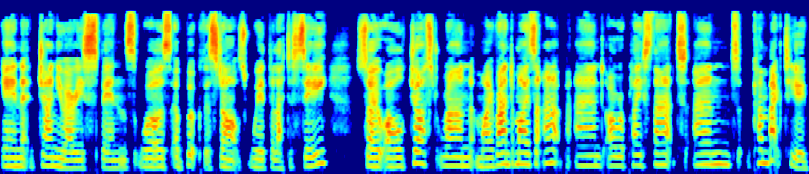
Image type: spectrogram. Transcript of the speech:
in January's spins was a book that starts with the letter C. So I'll just run my randomizer app and I'll replace that and come back to you.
